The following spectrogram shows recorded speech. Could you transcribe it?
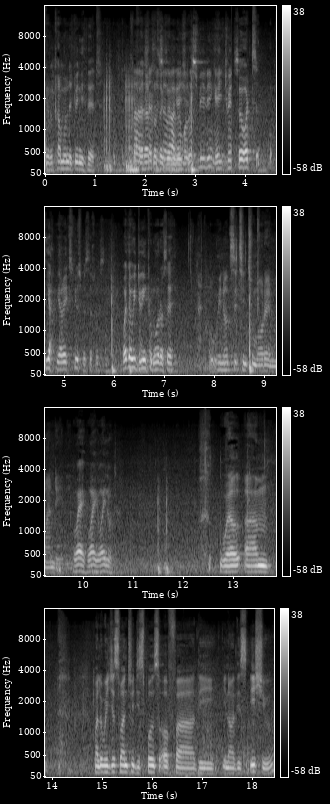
you will come on the 23rd. Further cross-examination. So what, yeah, you're excused, Mr. House. What are we doing tomorrow, sir? We're not sitting tomorrow and Monday. Why, why, why not? Well, um, well, we just want to dispose of uh, the, you know, this issue.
